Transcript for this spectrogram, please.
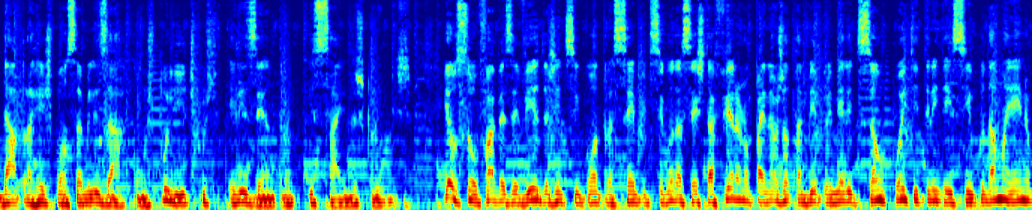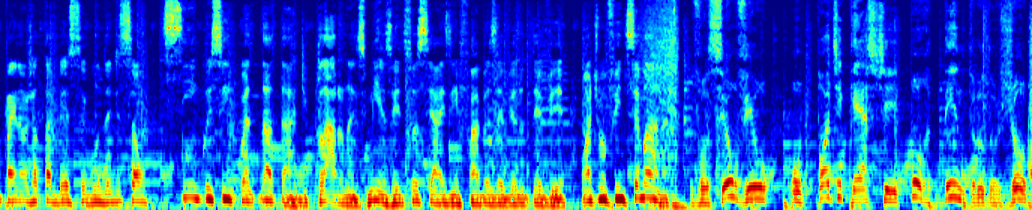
dá para responsabilizar. Com os políticos, eles entram e saem dos clubes. Eu sou o Fábio Azevedo, a gente se encontra sempre de segunda a sexta-feira no Painel JB, primeira edição, 8h35 da manhã, e no Painel JB, segunda edição, 5h50 da tarde. Claro, nas minhas redes sociais, em Fábio Azevedo TV. Um ótimo fim de semana. Você ouviu o podcast Por Dentro do Jogo.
